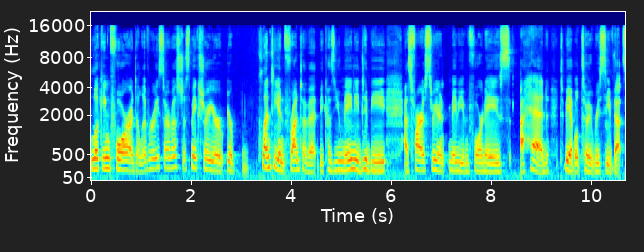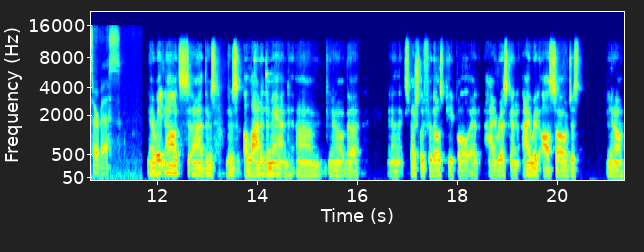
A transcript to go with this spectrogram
looking for a delivery service, just make sure you're, you're plenty in front of it because you may need to be as far as three or maybe even four days ahead to be able to receive that service. Yeah, right now it's uh, there's there's a lot of demand. Um, you know the and especially for those people at high risk. And I would also just you know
